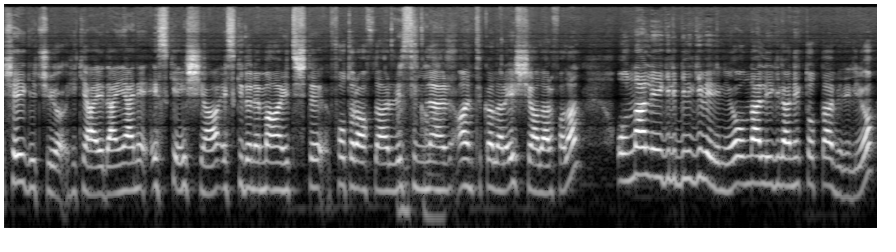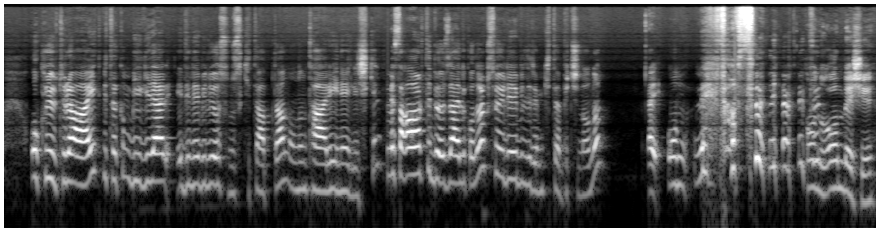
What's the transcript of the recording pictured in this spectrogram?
şey geçiyor hikayeden. Yani eski eşya, eski döneme ait işte fotoğraflar, resimler, antikalar, eşyalar falan. Onlarla ilgili bilgi veriliyor. Onlarla ilgili anekdotlar veriliyor. O kültüre ait bir takım bilgiler edinebiliyorsunuz kitaptan. Onun tarihine ilişkin. Mesela artı bir özellik olarak söyleyebilirim kitap için onu. Ay, onu ne kitap söyleyemedim. Onu 15'i.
